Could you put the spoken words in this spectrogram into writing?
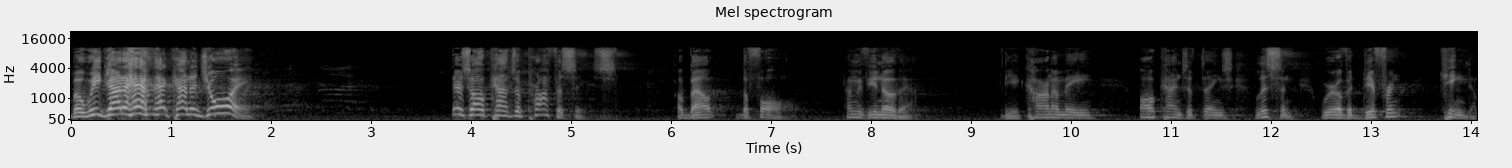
But we got to have that kind of joy. There's all kinds of prophecies about the fall. How many of you know that? The economy, all kinds of things. Listen, we're of a different kingdom.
